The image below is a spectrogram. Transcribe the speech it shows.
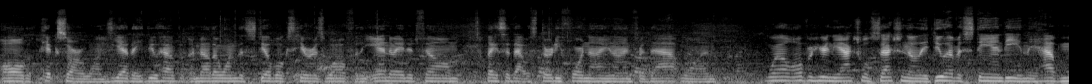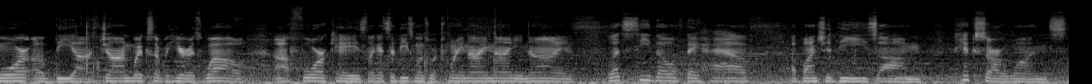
all the Pixar ones. Yeah, they do have another one of the steelbooks here as well for the animated film. Like I said, that was $34.99 for that one. Well, over here in the actual section, though, they do have a standee, and they have more of the uh, John Wicks over here as well, uh, 4Ks. Like I said, these ones were $29.99. Let's see, though, if they have a bunch of these um, Pixar ones,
